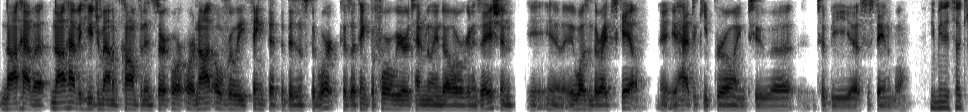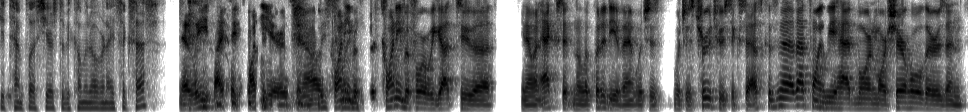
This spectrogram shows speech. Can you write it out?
not have a not have a huge amount of confidence or, or, or not overly think that the business could work because I think before we were a ten million dollar organization, you know, it wasn't the right scale. You had to keep growing to uh, to be uh, sustainable. You mean it took you 10 plus years to become an overnight success? At least I'd say 20 years, you know, 20, 20. 20 before we got to, uh, you know, an exit and a liquidity event, which is, which is true, true success. Cause at that point we had more and more shareholders and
